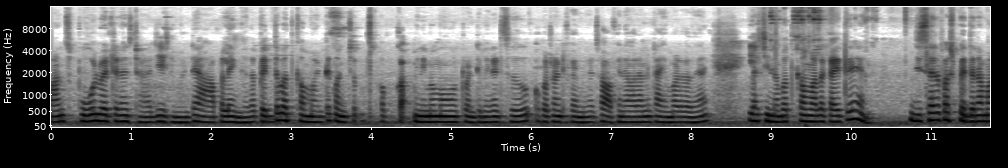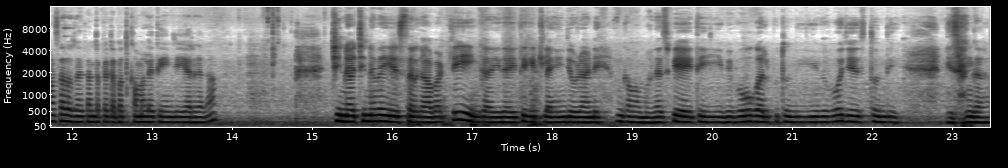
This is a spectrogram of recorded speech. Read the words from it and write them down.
వన్స్ పూలు పెట్టడం స్టార్ట్ చేసినామంటే ఆపలేం కదా. పెద్ద బతుకమ్మ అంటే కొంచెం ఒక మినిమమ్ ట్వంటీ మినిట్స్ ఒక twenty five minutes half an hour అని టైం పడుతుంది కానీ ఇలా చిన్న బతుకమ్మలకైతే జిసారు ఫస్ట్ పెద్ద రమాసా రోజు అయితే అంత పెద్ద బతుకమ్మలు అయితే ఏం చేయరు కదా. చిన్న చిన్నవే చేస్తారు కాబట్టి ఇంకా ఇదైతే ఇట్లా ఏం చూడండి. ఇంకా మా మనస్వి అయితే ఇవివో కలుపుతుంది ఇవివో చేస్తుంది. నిజంగా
